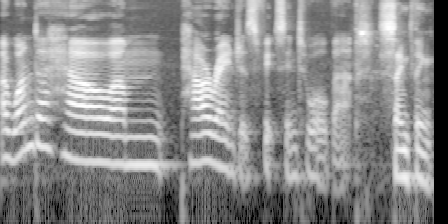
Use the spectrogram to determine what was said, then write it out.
I wonder how um, Power Rangers fits into all that. Same thing.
